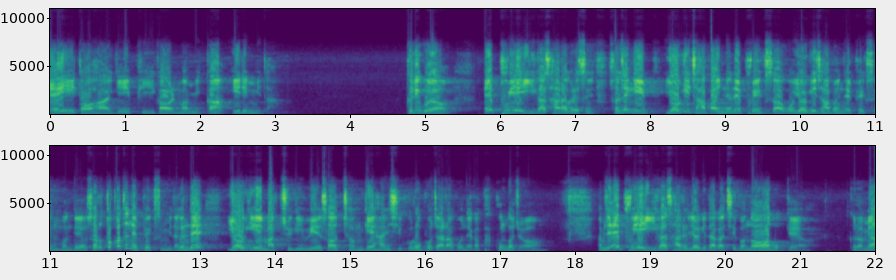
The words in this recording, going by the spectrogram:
A 더하기 b가 얼마입니까? 1입니다. 그리고요. f의 2가 4라 그랬으니 선생님 여기 잡아 있는 fx하고 여기 잡아 있는 fx는 뭔데요? 서로 똑같은 fx입니다. 근데 여기에 맞추기 위해서 전개한식으로 보자라고 내가 바꾼 거죠. 그럼 이제 f의 2가 4를 여기다가 집어넣어 볼게요. 그러면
